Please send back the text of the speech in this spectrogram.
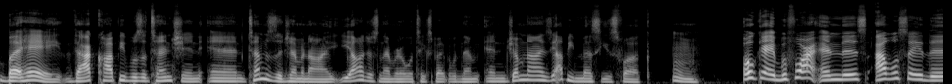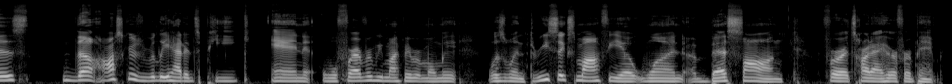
But hey, that caught people's attention, and Tems is a Gemini. Y'all just never know what to expect with them. And Geminis, y'all be messy as fuck. Mm. Okay, before I end this, I will say this: the Oscars really had its peak, and will forever be my favorite moment was when Three Six Mafia won Best Song for "It's Hard Out Here for a Pimp."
